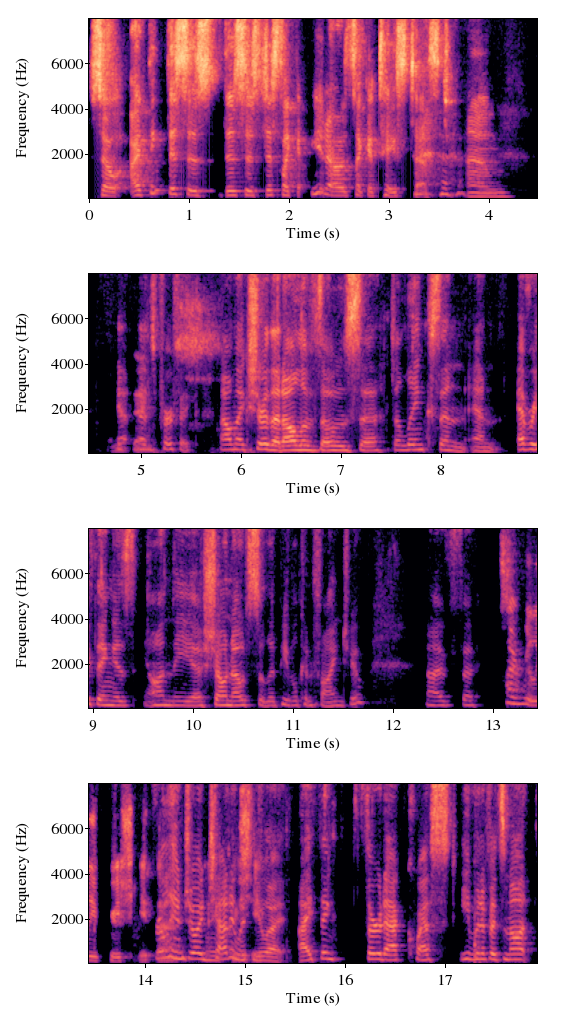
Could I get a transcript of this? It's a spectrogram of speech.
So I think this is this is just like you know it's like a taste test. Um, yeah, that's perfect. I'll make sure that all of those uh, the links and and everything is on the uh, show notes so that people can find you. I've uh, I really appreciate really enjoyed I chatting with you. I I think Third Act Quest, even if it's not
